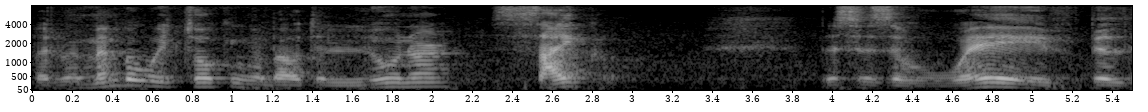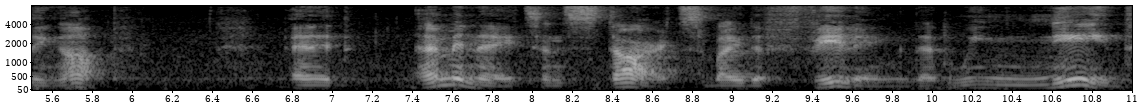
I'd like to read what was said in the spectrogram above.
But remember we're talking about a lunar cycle. This is a wave building up. And it emanates and starts by the feeling that we need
